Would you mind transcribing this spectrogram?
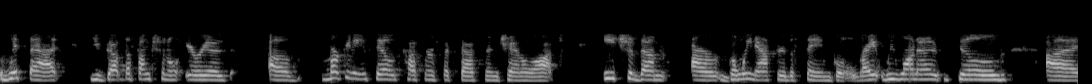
with that, you've got the functional areas of marketing, sales, customer success, and channel ops. Each of them are going after the same goal, right? We want to build uh,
